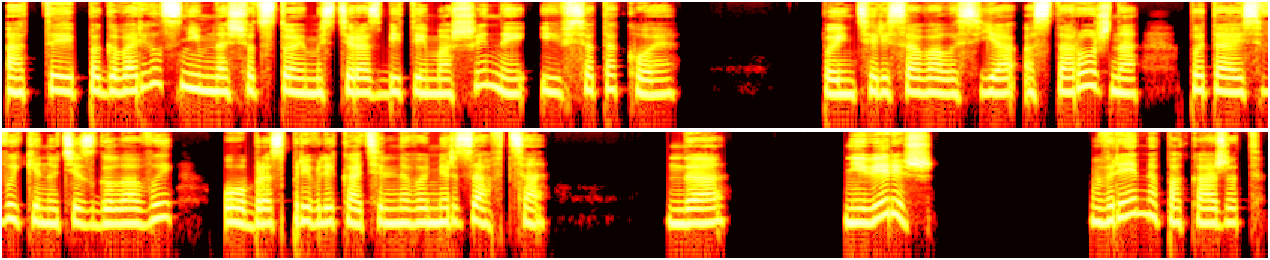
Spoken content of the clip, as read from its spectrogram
«А ты поговорил с ним насчет стоимости разбитой машины и все такое?» Поинтересовалась я осторожно, пытаясь выкинуть из головы образ привлекательного мерзавца. «Да. Не веришь?» «Время покажет».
